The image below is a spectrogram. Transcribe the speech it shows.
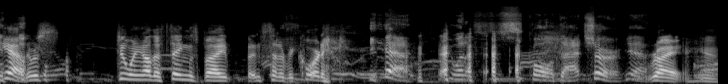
yeah, there was doing other things by instead of recording. yeah, you want to call it that? Sure, yeah. right. Yeah.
